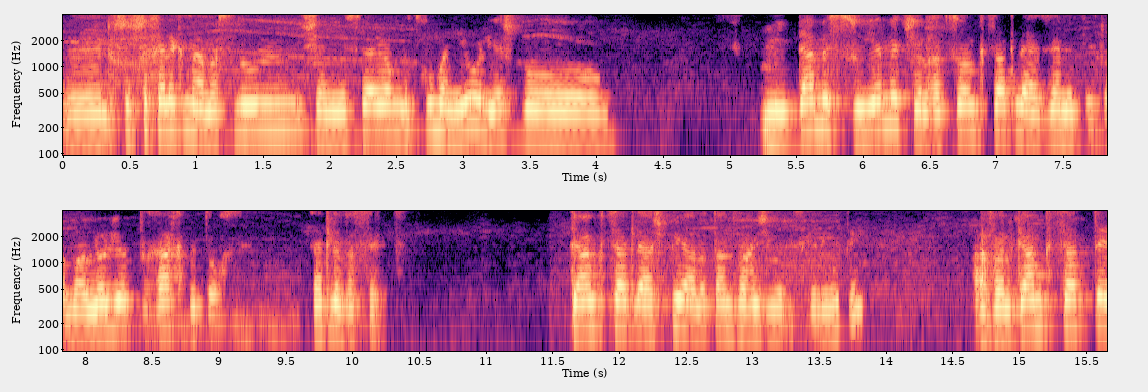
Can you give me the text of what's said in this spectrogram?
אה, אני חושב שחלק מהמסלול שאני עושה היום לתחום הניהול, יש בו מידה מסוימת של רצון קצת לאזן את זה, כלומר לא להיות רק בתוך זה, קצת לווסת. גם קצת להשפיע על אותם דברים שמתסכלים אותי, אבל גם קצת אה,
